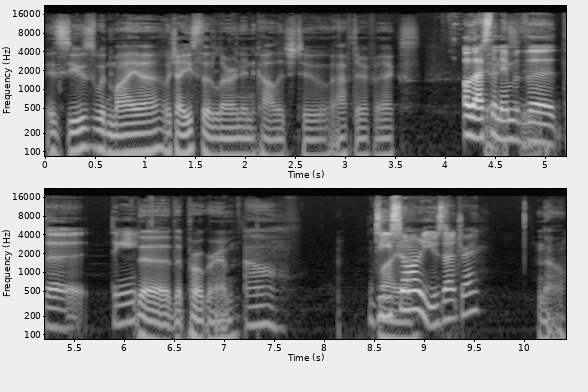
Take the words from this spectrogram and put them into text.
it's used with Maya, which I used to learn in college too, After Effects. Oh, that's the name of the the thingy. The the program. Oh. Do you still know how to use that, Dre? No.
